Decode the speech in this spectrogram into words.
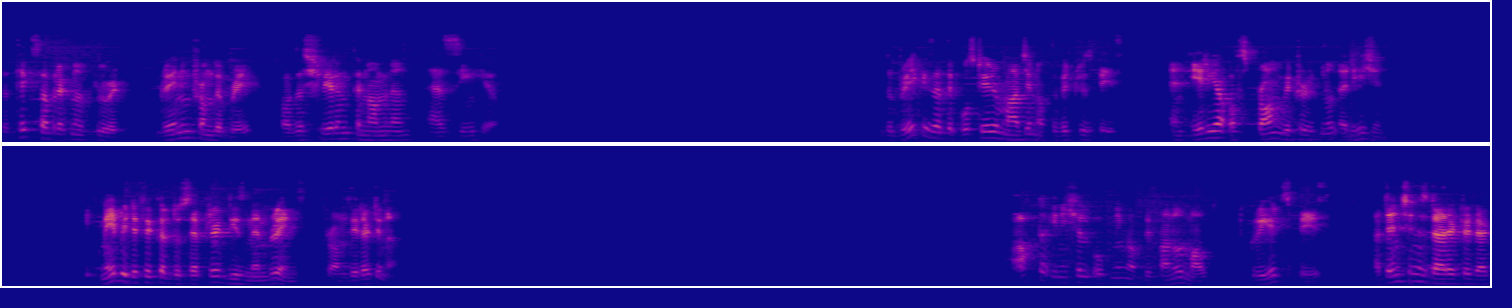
The thick subretinal fluid draining from the break causes Schlieren phenomenon as seen here. The break is at the posterior margin of the vitreous base, an area of strong vitreoretinal adhesion. It may be difficult to separate these membranes from the retina. After initial opening of the funnel mouth to create space, attention is directed at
